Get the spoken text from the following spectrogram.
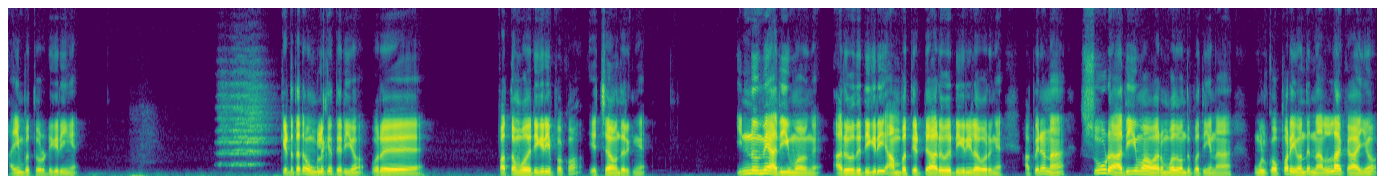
ஐம்பத்தோரு டிகிரிங்க. கிட்டத்தட்ட உங்களுக்கே தெரியும். ஒரு பத்தொம்போது டிகிரி பக்கம் எச்சா வந்திருக்குங்க. இன்னுமே அதிகமாகுங்க அறுபது டிகிரி ஐம்பத்தெட்டு அறுபது டிகிரியில் வருங்க. அப்போ என்னென்னா சூடு அதிகமாக வரும்போது வந்து பார்த்திங்கன்னா உங்களுக்கு கொப்பரை வந்து நல்லா காயும்.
